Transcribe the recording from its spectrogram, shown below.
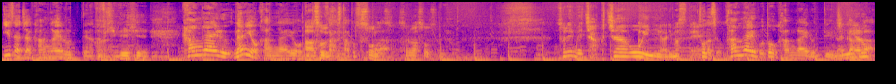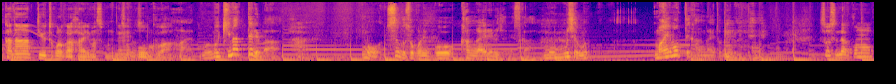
い、ざじゃあ考えるってなった時に、考える何を考えようってとあ、こからスタート。すそうるから。なんですよ。それはそうですね。それめちゃくちゃ大いにありますね。そうなんですよ。考えることを考えるっていう時間が何やろうかなっていうところから入りますもんねそうそう多くは、はい、もう決まってればはもうすぐそこにこう考えれるじゃないですか。もうむしろむ前もって考えとけるんで、い、そうですね。だからこの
